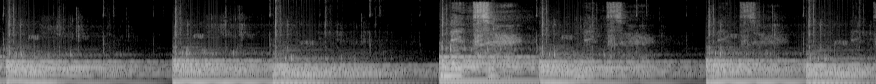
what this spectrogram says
Mixer. Mixer. Mixer. Mixer.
